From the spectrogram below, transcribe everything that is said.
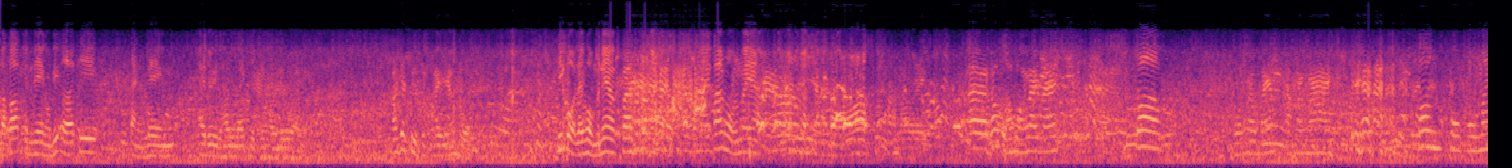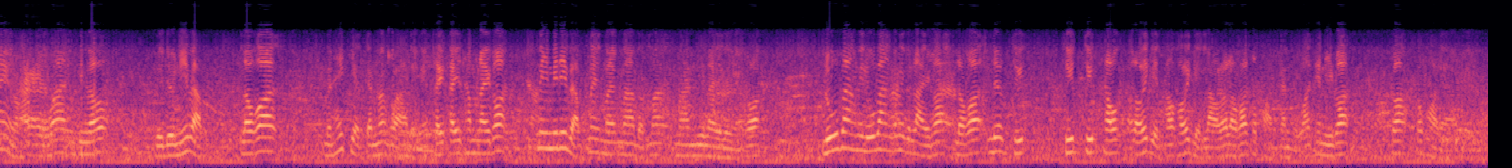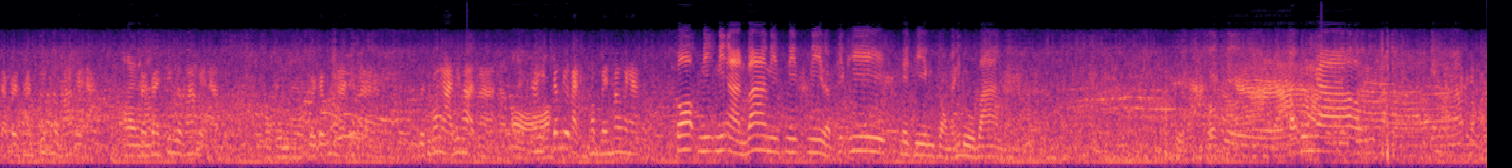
แล้วก็เป็นเพลงของพี่เอิร์ธที่ที่แต่งเพลงไอดูอิทารุไลกิจให้เขาด้วยเขาจะสื่อถึงอะไรยังหัวพี่โกรธอะไรผมไหมเนี่ยฟ้าทำไมบ้านผมทำไมอะอ๋อเออเขาห่วงห่วงอะไรไหมก็ห่วงเราไหมทำง่ายๆก็คงคงไม่หรอกครับผมว่าจริงๆแล้วเดี๋ยวเดี๋ยวนี้แบบ เราก็ เหมือนให้เกียรติกันมากกว่าอะไรเงี้ยใครใครทำอะไรก็ไม่ไม่ได้แบบไม่มามาแบบมามามีอะไรเลยเงี้ยก็รู้บ้างไม่รู้บ้างก็ไม่เป็นไรก็เราก็เลือกชีวิตชีวิตชีวิตเขาเราให้เกียรติเขาเขาให้เกียรติเราแล้วเราก็สปอร์ตกันผมว่าแค่นี้ก็ก็ก็พอแล้ว แต่เป็นแฟนชิ้นเรามากเลยนะอะไรนะ เป็นแฟนชิ้นเรามากเลยนะขอบคุณนะ โดยเฉพาะงานที่มาโดยเฉพาะงานที่ผ่านมาครับอ๋อ ได้จะมีโอกาสคอมเมนต์บ้างไหมฮะก็มีมีอ่านบ้างมีมีมีแบบพี่ๆในทีมส่งมาให้ดูบ้าง ขอบคุณครับ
